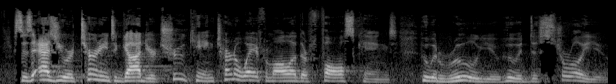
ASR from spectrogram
He says, as you are turning to God, your true king, turn away from all other false kings who would rule you, who would destroy you.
